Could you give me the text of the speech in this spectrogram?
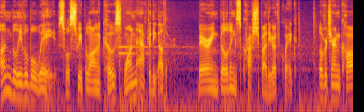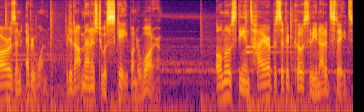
Unbelievable waves will sweep along the coast one after the other, burying buildings crushed by the earthquake, overturn cars and everyone who did not manage to escape underwater. Almost the entire Pacific coast of the United States,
